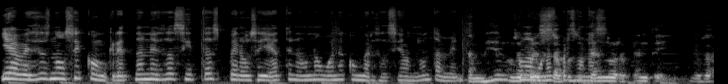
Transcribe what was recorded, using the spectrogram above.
Y a veces no se concretan esas citas, pero se llega a tener una buena conversación, ¿no? También. También, o sea, puedes estar platicando de repente y, o sea,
